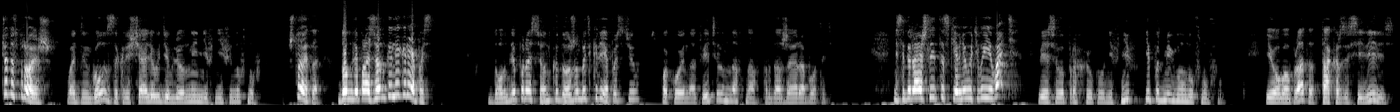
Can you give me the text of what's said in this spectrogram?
«Что ты строишь?» – в один голос закричали удивленные Ниф-Ниф и Нуф-Нуф. «Что это? Дом для поросенка или крепость?» «Дом для поросенка должен быть крепостью», – спокойно ответил им Наф-Наф, продолжая работать. «Не собираешься ли ты с кем-нибудь воевать?» – весело прохрюкал Ниф-Ниф и подмигнул Нуф-Нуфу. И оба брата так развеселились,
